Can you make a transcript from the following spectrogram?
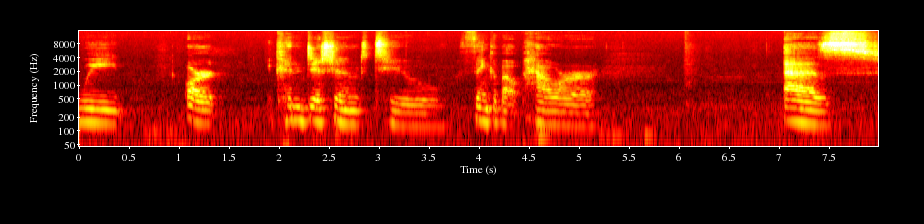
we are conditioned to think about power as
